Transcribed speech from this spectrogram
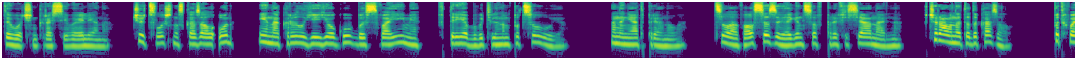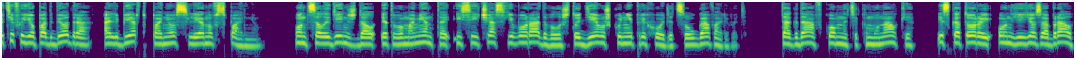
«Ты очень красивая, Лена», — чуть слышно сказал он и накрыл ее губы своими в требовательном поцелуе. Она не отпрянула. Целовался Звягинцев профессионально. Вчера он это доказал. Подхватив ее под бедра, Альберт понес Лену в спальню. Он целый день ждал этого момента, и сейчас его радовало, что девушку не приходится уговаривать. Тогда, в комнате коммуналки, из которой он ее забрал,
